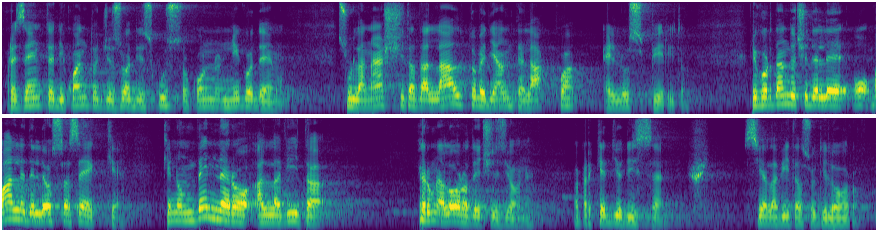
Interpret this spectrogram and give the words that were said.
presente di quanto Gesù ha discusso con Nicodemo sulla nascita dall'alto mediante l'acqua e lo spirito, ricordandoci delle valle delle ossa secche che non vennero alla vita per una loro decisione, ma perché Dio disse sia la vita su di loro.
